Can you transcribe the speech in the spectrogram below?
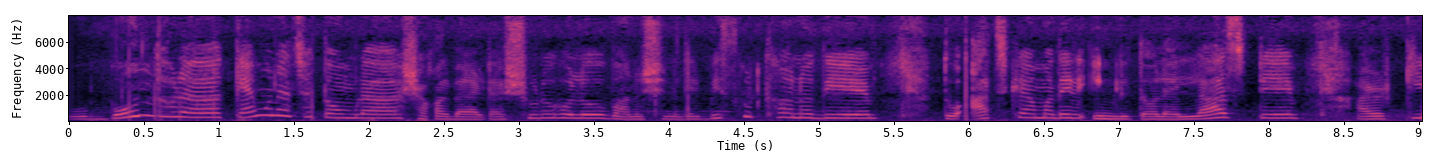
বন্ধুরা, কেমন আছো তোমরা? সকালবেলাটা শুরু হলো মানুষেনাদের বিস্কুট খাওয়ানো দিয়ে। তো আজকে আমাদের ইমলিতলায় লাস্ট ডে আর কি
